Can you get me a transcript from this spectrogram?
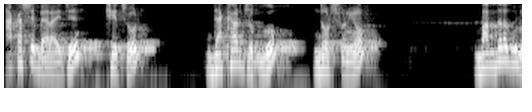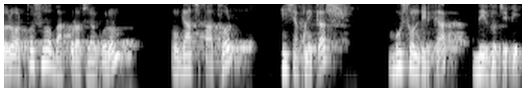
আকাশে বেড়ায় যে খেচর, দেখার যোগ্য, দর্শনীয়। বাগদারাগুলোর অর্থসহ বাক্য রচনা করুন। গাছ পাথর, হিসাব নিকাশ, ভূষণ্ডির কাক, দীর্ঘজীবী।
